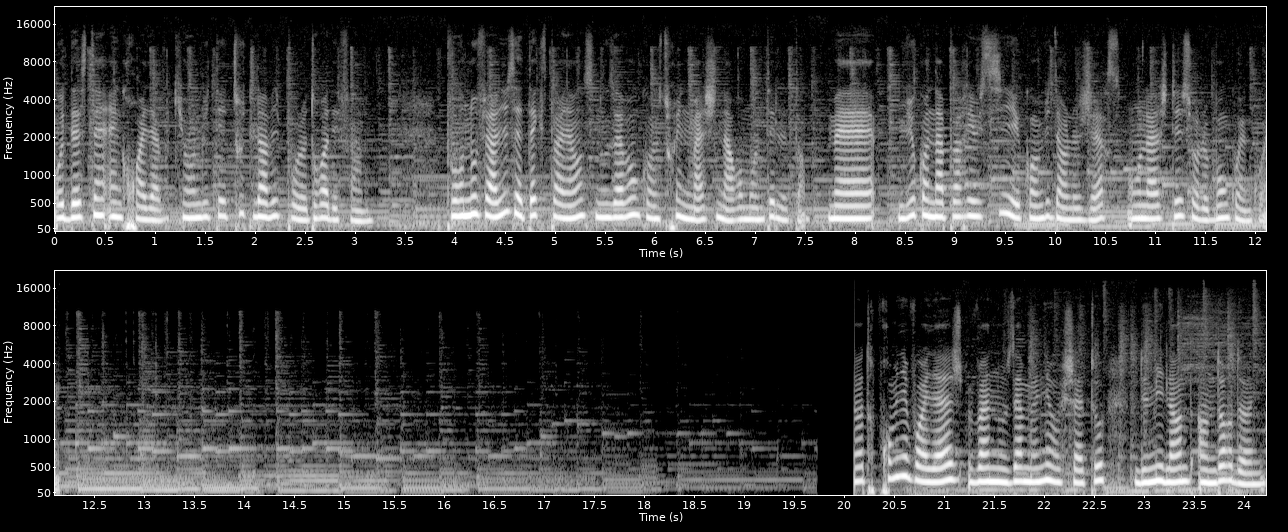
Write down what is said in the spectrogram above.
au destin incroyable qui ont lutté toute leur vie pour le droit des femmes. Pour nous faire vivre cette expérience, nous avons construit une machine à remonter le temps. Mais vu qu'on n'a pas réussi et qu'on vit dans le Gers, on l'a acheté sur le bon coin-coin. Notre premier voyage va nous amener au château de Milande en Dordogne,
